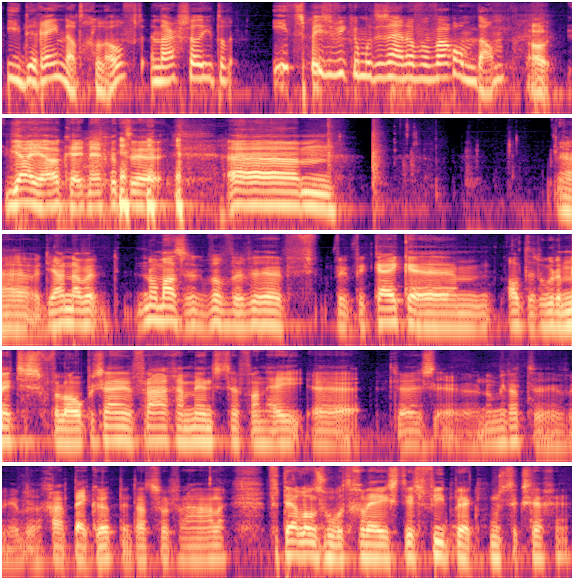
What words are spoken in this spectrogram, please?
iedereen dat gelooft. En daar zal je toch iets specifieker moeten zijn over waarom dan. Oh, ja, ja, oké. Okay. Nee, goed. uh, um, uh, ja, nou, we, nogmaals, we, we, we, we kijken um, altijd hoe de matches verlopen zijn. We vragen aan mensen van, hey, uh, noem je dat? we gaan pack-up en dat soort verhalen. Vertel ons hoe het geweest is. Feedback, moest ik zeggen.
